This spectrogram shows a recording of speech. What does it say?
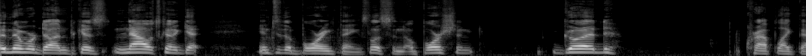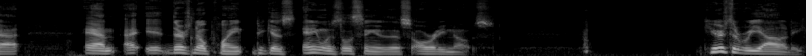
and then we're done because now it's gonna get into the boring things. Listen, abortion, good crap like that. And I, it, there's no point because anyone's listening to this already knows. Here's the reality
